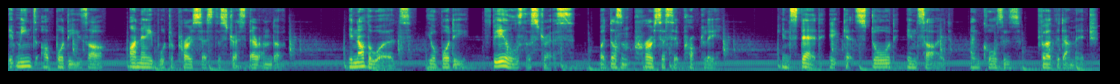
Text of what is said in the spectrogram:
It means our bodies are unable to process the stress they're under. In other words, your body feels the stress but doesn't process it properly. Instead, it gets stored inside and causes further damage.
